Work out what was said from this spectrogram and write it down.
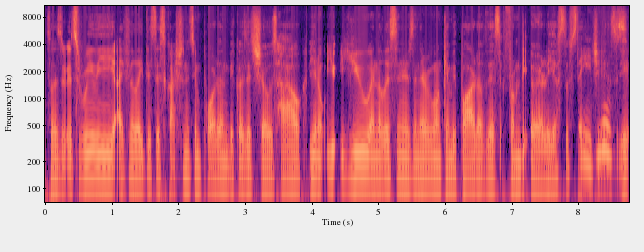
So it's, it's really, I feel like this discussion is important because it shows how you know you, you and the listeners and everyone can be part of this from the earliest of stages. Yes. You,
